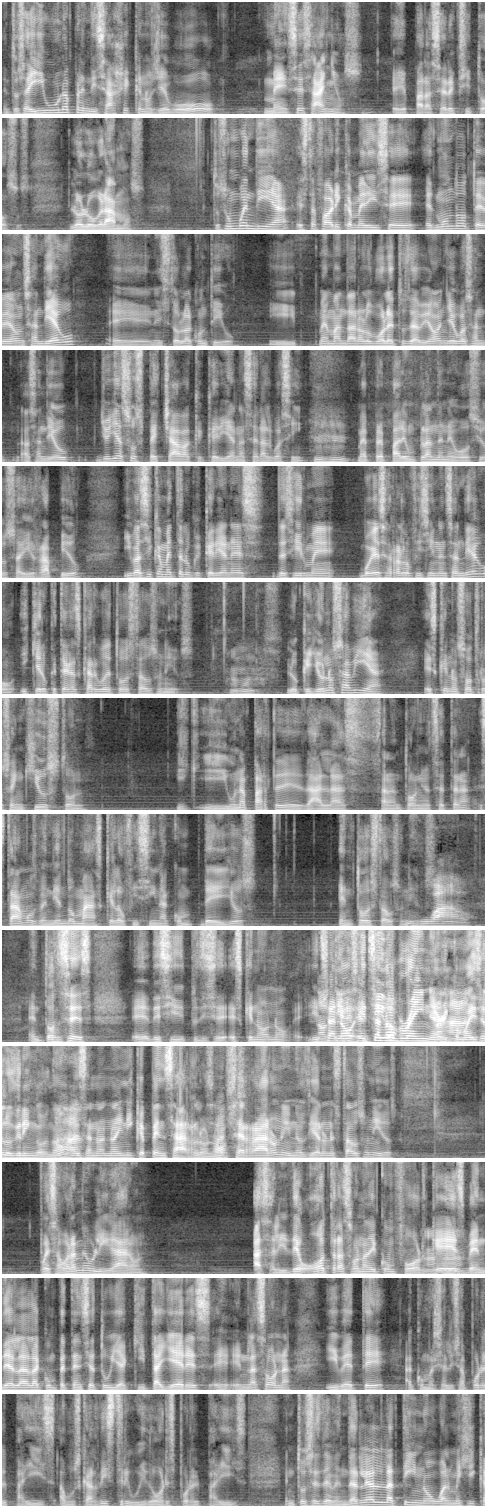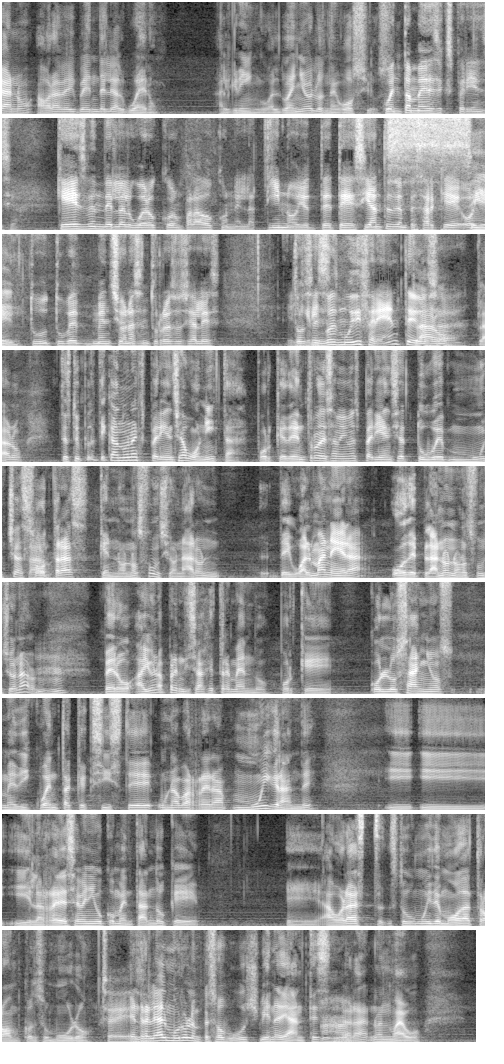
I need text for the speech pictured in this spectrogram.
Entonces ahí hubo un aprendizaje que nos llevó meses, años eh, para ser exitosos. Lo logramos. Entonces un buen día esta fábrica me dice, Edmundo, te veo en San Diego, eh, necesito hablar contigo. y me mandaron los boletos de avión, llego a San, a San Diego. Yo ya sospechaba que querían hacer algo así. Me preparé un plan de negocios ahí rápido. Y básicamente lo que querían es decirme, voy a cerrar la oficina en San Diego y quiero que te hagas cargo de todo Estados Unidos. Vámonos. Lo que yo no sabía es que nosotros en Houston y, y una parte de Dallas, San Antonio, etcétera, estábamos vendiendo más que la oficina de ellos en todo Estados Unidos. Wow. Entonces, eh, pues dice, es que no, no, it's, No a, tiene no, it's a Ajá. como dicen los gringos, ¿no? O sea, no, no hay ni que pensarlo, ¿no? Exacto. Cerraron y nos dieron Estados Unidos. Pues ahora me obligaron a salir de otra zona de confort, que Ajá. es vende a la, la competencia tuya aquí talleres eh, en la zona y vete a comercializar por el país, a buscar distribuidores por el país. Entonces, de venderle al latino o al mexicano, ahora ve y véndele al güero, al gringo, al dueño de los negocios. Cuéntame de esa experiencia. ¿Qué es venderle al güero comparado con el latino? Yo te, te decía antes de empezar que, oye, Sí. tú, tú ve- mencionas en tus redes sociales, el Entonces, gringo es muy diferente, Claro, o sea... claro. Te estoy platicando una experiencia bonita, porque dentro de esa misma experiencia tuve muchas Claro. otras que no nos funcionaron de igual manera o de plano no nos funcionaron. Pero hay un aprendizaje tremendo porque con los años me di cuenta que existe una barrera muy grande y, y- y en las redes he venido comentando que eh, ahora est- estuvo muy de moda Trump con su muro. Sí, En sí. realidad el muro lo empezó Bush, viene de antes, Ajá. ¿verdad? No es nuevo.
